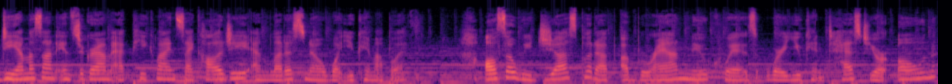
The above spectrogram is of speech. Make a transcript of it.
DM us on Instagram at Peak Mind Psychology and let us know what you came up with. Also, we just put up a brand new quiz where you can test your own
